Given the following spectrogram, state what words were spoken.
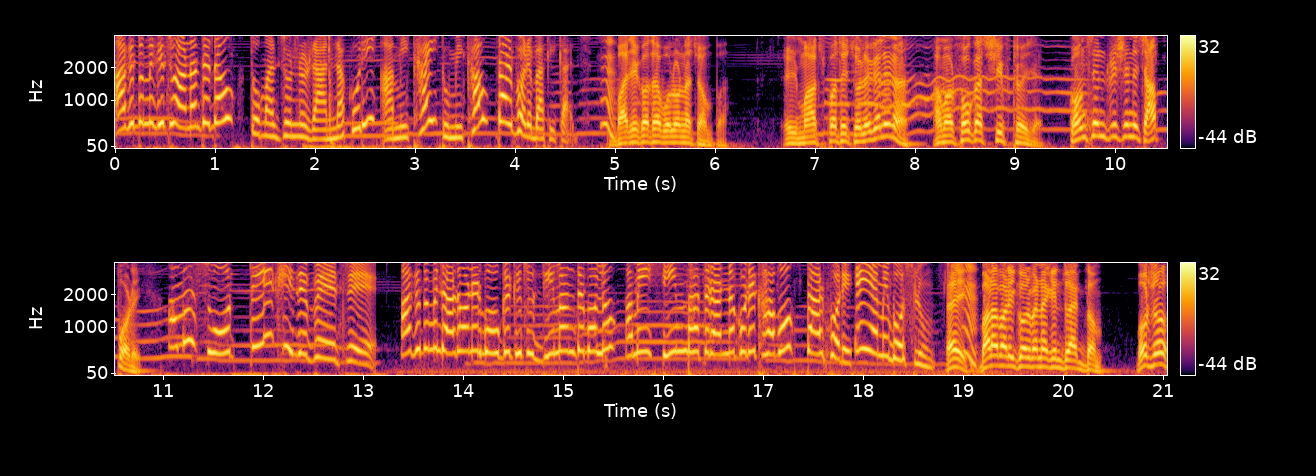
আগে তুমি কিছু আনাতে দাও। তোমার জন্য রান্না করি আমি খাই তুমি খাও তারপরে বাকি কাজ। হুম, বাজে কথা বলো না চম্পা। এই মাঝপথে চলে গেলে না আমার ফোকাস শিফট হয়ে যায়। কনসেন্ট্রেশনে চাপ পড়ে। আমার সত্যি খিদে পেয়েছে। আগে তুমি দারোয়ানের বউকে কিছু ডিম আনতে বলো আমি ডিম ভাত রান্না করে খাব তারপরে এই আমি বসলুম। এই বাড়াবাড়ি করবে না কিন্তু একদম। বসো।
